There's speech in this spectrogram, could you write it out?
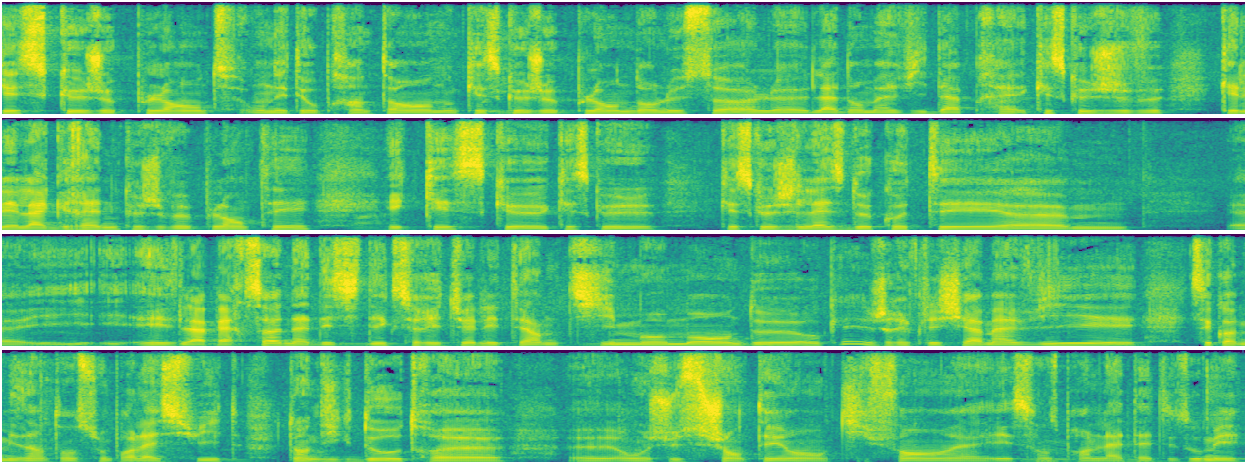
qu'est-ce que je plante? On était au printemps, donc qu'est-ce que je plante dans le sol, euh, là dans ma vie d'après? Qu'est-ce que je veux Quelle est la graine que je veux planter? Et qu'est-ce que qu'est-ce que qu'est-ce que je laisse de côté euh, euh, et la personne a décidé que ce rituel était un petit moment de ok, je réfléchis à ma vie et c'est quoi mes intentions pour la suite, tandis que d'autres euh, euh, ont juste chanté en kiffant et sans se prendre la tête et tout. Mais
